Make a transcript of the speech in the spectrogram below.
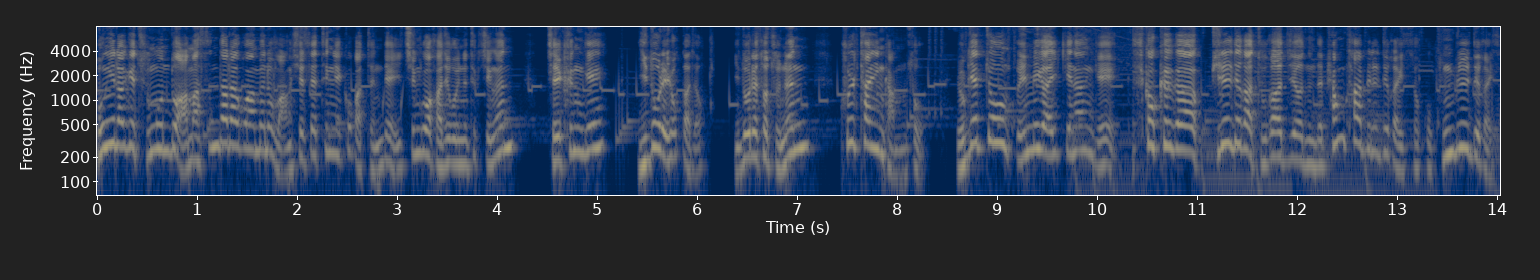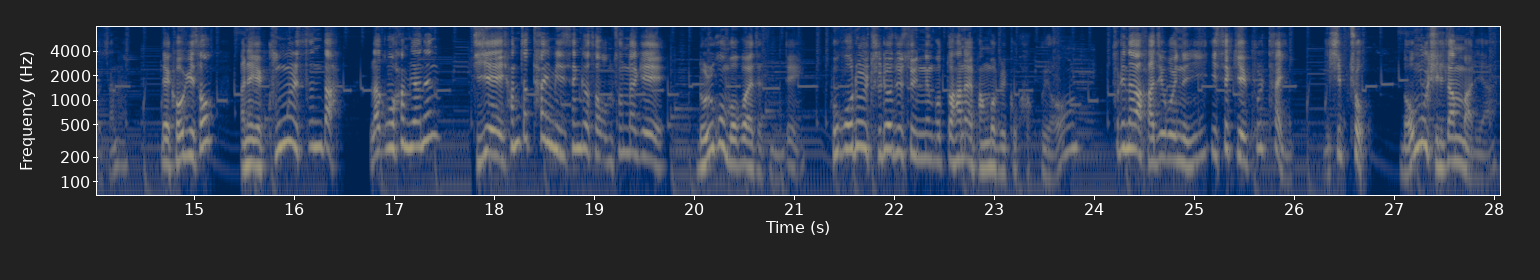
동일하게 중원도 아마 쓴다라고 하면 왕실 세팅일 것 같은데 이 친구가 가지고 있는 특징은 제일 큰 게 이돌의 효과죠. 이돌에서 주는 쿨타임 감소. 요게 좀 의미가 있긴 한 게 스커크가 빌드가 두 가지였는데 평타 빌드가 있었고 궁 빌드가 있었잖아요. 근데 거기서 만약에 궁을 쓴다 라고 하면은 뒤에 현자 타임이 생겨서 엄청나게 놀고 먹어야 되는데 그거를 줄여줄 수 있는 것도 하나의 방법일 것 같고요. 프리나가 가지고 있는 이, 이 새끼의 쿨타임 20초 너무 길단 말이야.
